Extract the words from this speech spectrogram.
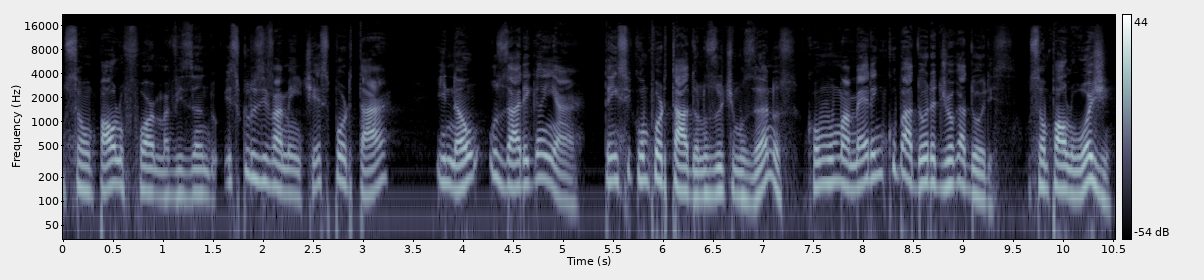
O São Paulo forma visando exclusivamente exportar e não usar e ganhar. Tem se comportado nos últimos anos como uma mera incubadora de jogadores. O São Paulo hoje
